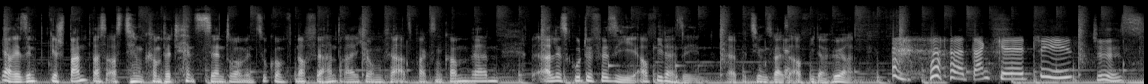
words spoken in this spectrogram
Ja, wir sind gespannt, was aus dem Kompetenzzentrum in Zukunft noch für Handreichungen für Arztpraxen kommen werden. Alles Gute für Sie. Auf Wiedersehen, äh, beziehungsweise auf Wiederhören. Danke. Tschüss. Tschüss.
